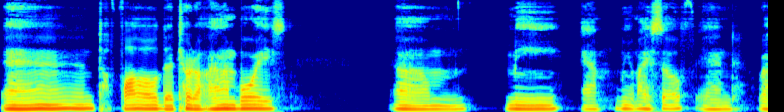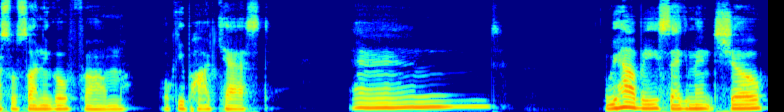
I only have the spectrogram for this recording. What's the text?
And follow the Turtle Island Boys. Um, me, me myself, and Russell Sonigo from Okie Podcast. And we have a segment show,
